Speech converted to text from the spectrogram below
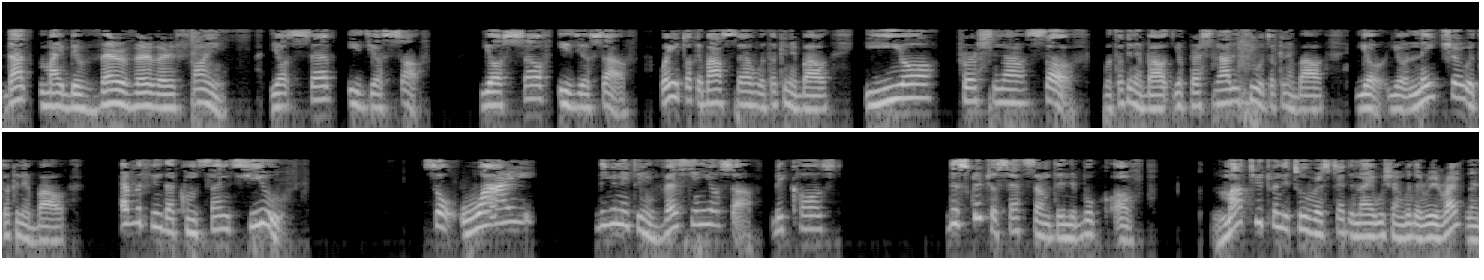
That might be very, very, very funny. Yourself is yourself. Yourself is yourself. When you talk about self, we're talking about your personal self. We're talking about your personality. We're talking about your your nature. We're talking about everything that concerns you. So why do you need to invest in yourself? Because the scripture said something in the book of Matthew 22, verse 39, which I'm going to read right now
